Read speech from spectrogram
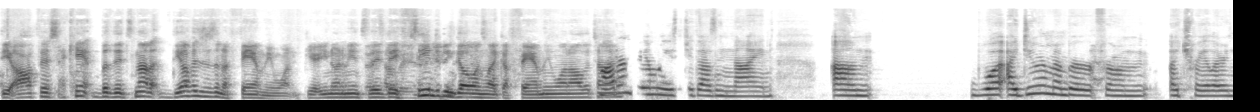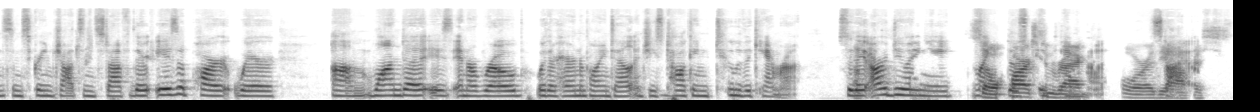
The Office, I can't, but it's not. A, the Office isn't a family one. Pierre, You know what I mean? So they, That's how they they seem to be going like a family one all the time. Modern Family is 2009. Um, what I do remember from a trailer and some screenshots and stuff, there is a part where um, Wanda is in a robe with her hair in a ponytail and she's talking to the camera. So they Okay. are doing a like so those Parks two and Rec camera- or The style. Office,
